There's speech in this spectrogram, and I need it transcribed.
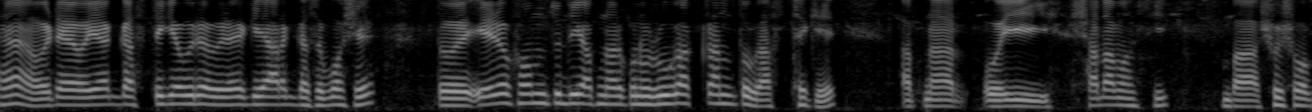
হ্যাঁ ওইটা ওই এক গাছ থেকে উড়ে উড়ে গিয়ে আরেক গাছে বসে। তো এরকম যদি আপনার কোনো রোগাক্রান্ত গাছ থেকে আপনার ওই সাদামাছি বা শোষক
